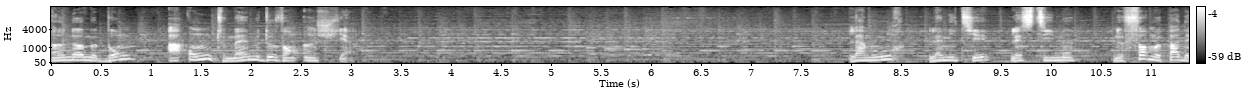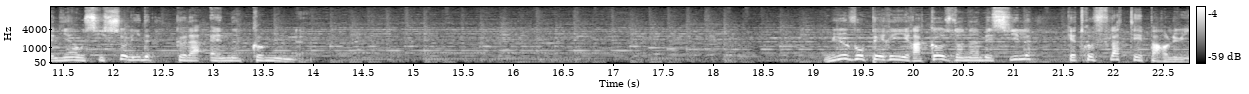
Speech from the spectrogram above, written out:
Un homme bon a honte même devant un chien. L'amour, l'amitié, l'estime ne forment pas des liens aussi solides que la haine commune. Mieux vaut périr à cause d'un imbécile qu'être flatté par lui.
